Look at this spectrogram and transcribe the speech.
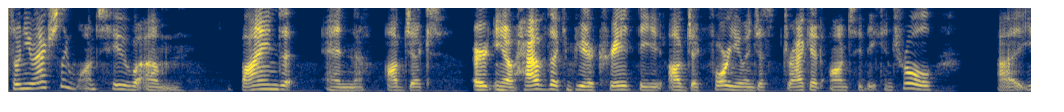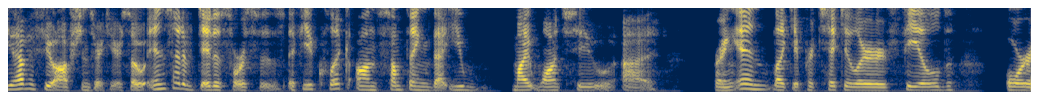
So when you actually want to um, bind an object, or you know, have the computer create the object for you and just drag it onto the control, uh, you have a few options right here. So inside of data sources, if you click on something that you might want to uh, bring in, like a particular field or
